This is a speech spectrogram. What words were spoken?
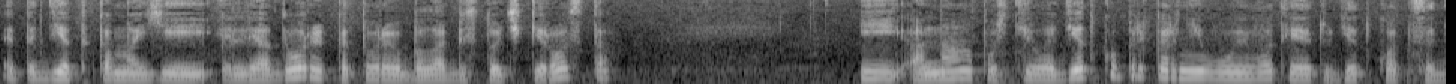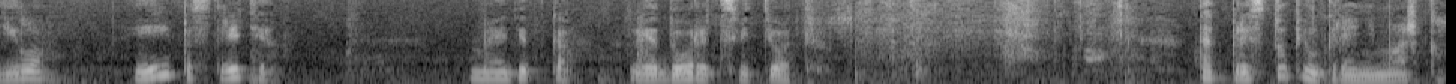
Это детка моей Леодоры, которая была без точки роста. И она опустила детку прикорневую. И вот я эту детку отсадила. И посмотрите, моя детка Леодоры цветет. Так, приступим к реанимашкам.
